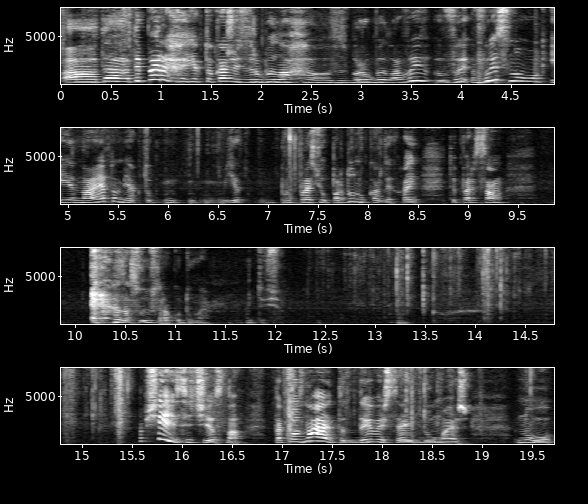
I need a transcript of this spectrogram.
А, та, тепер, як то кажуть, зробила, зробила ви, ви, висновок, і на цьому, як то як просю пардону, каже, хай тепер сам за свою сраку думає. От і все. Взагалі, якщо чесно, тако, знаєте, дивишся і думаєш, ну,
